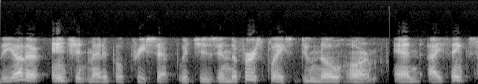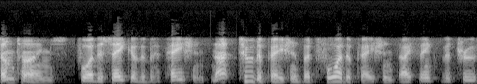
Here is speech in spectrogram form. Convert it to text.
the other ancient medical precept, which is in the first place, do no harm. And I think sometimes for the sake of the patient, not to the patient, but for the patient, I think the truth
